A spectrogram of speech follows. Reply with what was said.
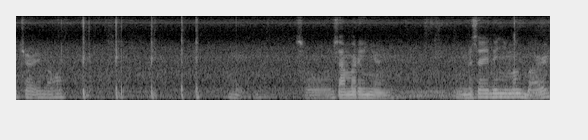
HRM ako. So sama rin yun. Masaya din yung mag bar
